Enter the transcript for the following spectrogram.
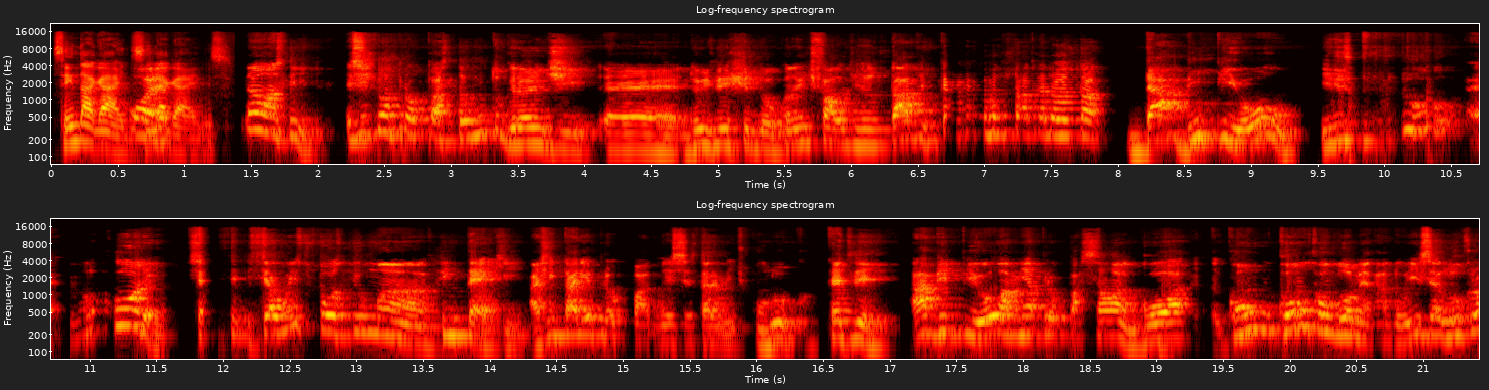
Sem dar guidance, Olha, sem dar guidance. Não, assim, existe uma preocupação muito grande é, do investidor, quando a gente fala de resultado, cadê o resultado, cadê o resultado? Da BPO, isso é loucura. Se, se a WIS fosse uma fintech, a gente estaria preocupado necessariamente com lucro? Quer dizer, a BPO, a minha preocupação agora, com, com o conglomerado WIS, é lucro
